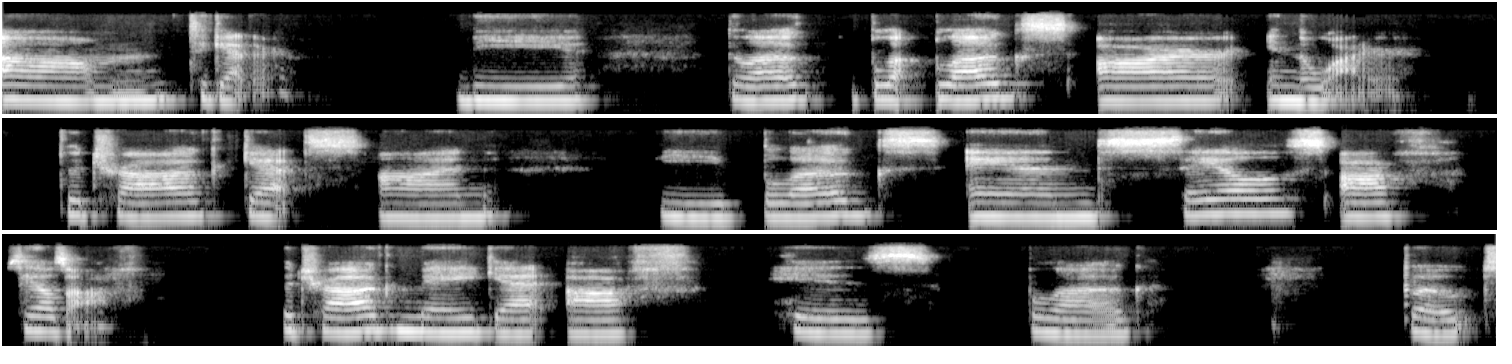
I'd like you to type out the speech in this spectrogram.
um, together. The blug, bl- blugs are in the water. The trog gets on the blugs and sails off. Sails off. The trog may get off his blug boat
